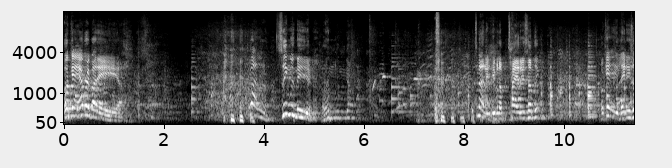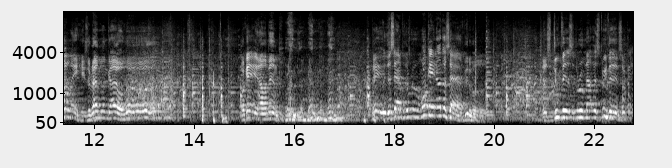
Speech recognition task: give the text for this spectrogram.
Okay, everybody. Come on, sing with me. What's the matter? You people uptight or something? Okay, ladies only. He's a rambling guy. Okay, now the men. Rambling, rambling, rambling. Hey, this half of the room. Okay, now this half. Beautiful. There's two fifths of the room now. There's three fifths. Okay,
